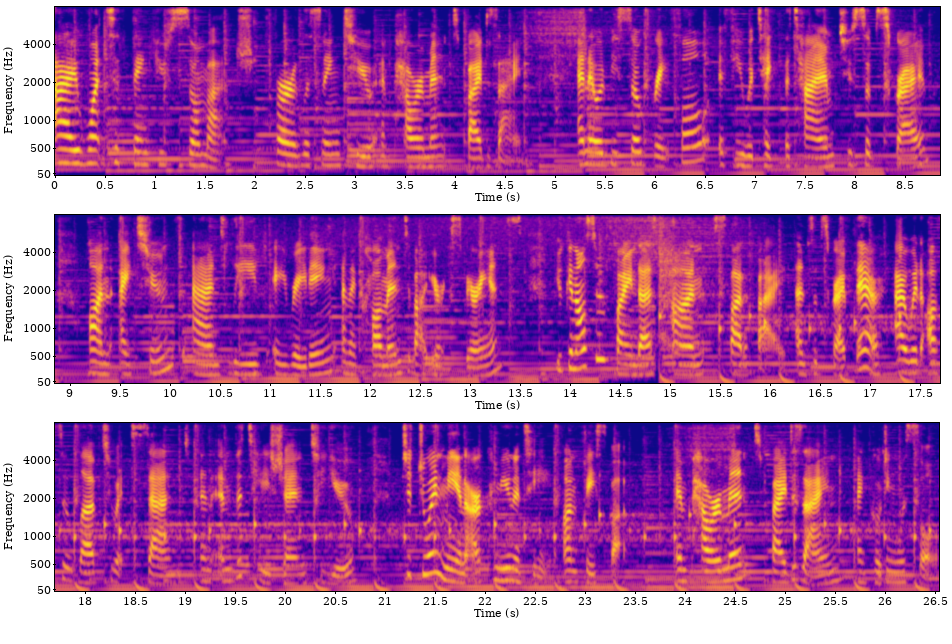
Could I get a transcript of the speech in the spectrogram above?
I want to thank you so much for listening to Empowerment by Design. And I would be so grateful if you would take the time to subscribe on iTunes and leave a rating and a comment about your experience. You can also find us on Spotify and subscribe there. I would also love to extend an invitation to you to join me in our community on Facebook Empowerment by Design and Coaching with Soul.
